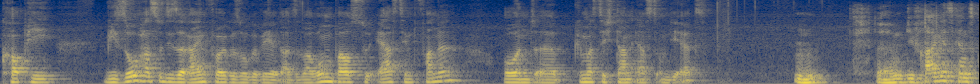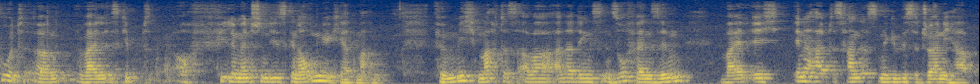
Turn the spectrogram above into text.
Copy. Wieso hast du diese Reihenfolge so gewählt? Also warum baust du erst den Funnel und äh, kümmerst dich dann erst um die Ads? Mhm. Ähm, die Frage ist ganz gut, ähm, weil es gibt auch viele Menschen, die es genau umgekehrt machen. Für mich macht es aber allerdings insofern Sinn, weil ich innerhalb des Handels eine gewisse Journey habe.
